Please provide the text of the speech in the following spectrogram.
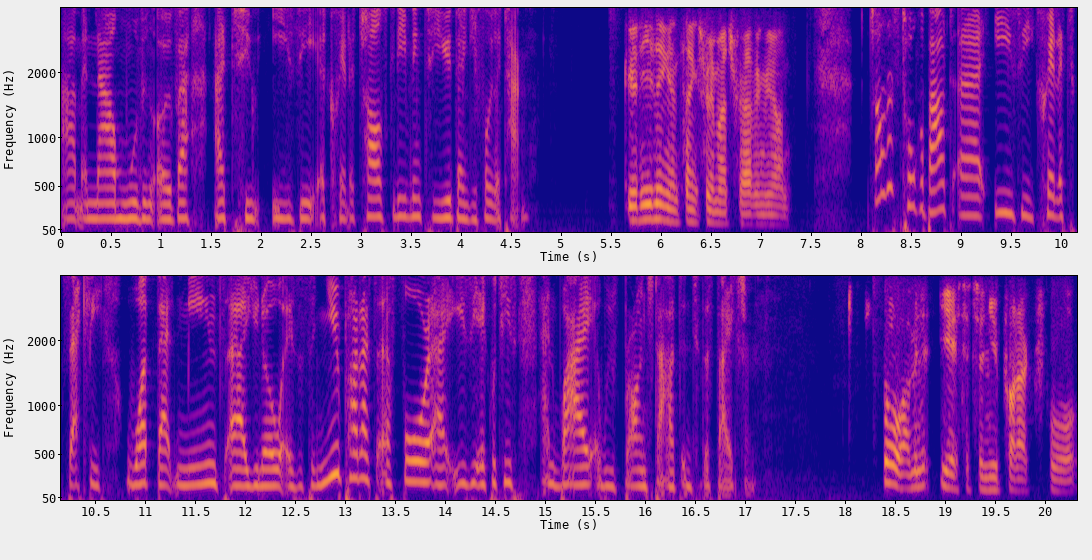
um, and now moving over uh, to Easy Credit. Charles, good evening to you. Thank you for your time. Good evening, and thanks very much for having me on. Charles, let's talk about uh, Easy Credit, exactly what that means. Uh, you know, is this a new product uh, for uh, Easy Equities and why we've branched out into this direction? Well, I mean, yes, it's a new product for,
